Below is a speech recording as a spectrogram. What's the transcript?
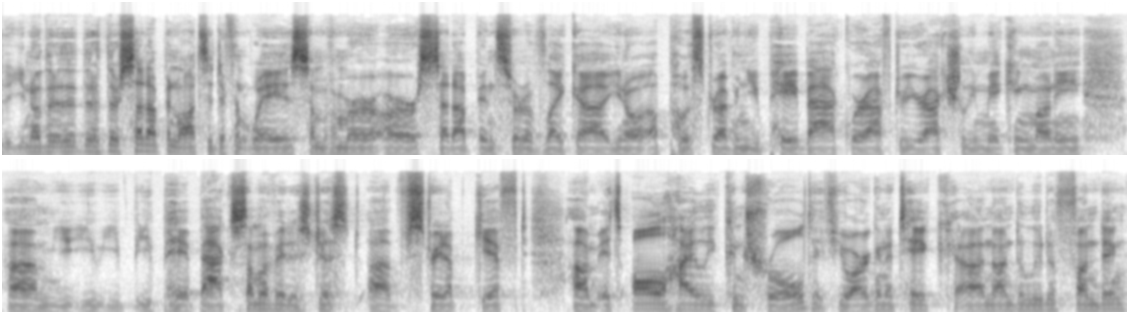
you know, they're, they're, they're, set up in lots of different ways. Some of them are, are set up in sort of like, a, you know, a post-revenue payback where after you're actually making money, um, you, you, you, pay it back. Some of it is just a straight up gift. Um, it's all highly controlled. If you are going to take uh, non-dilutive funding,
